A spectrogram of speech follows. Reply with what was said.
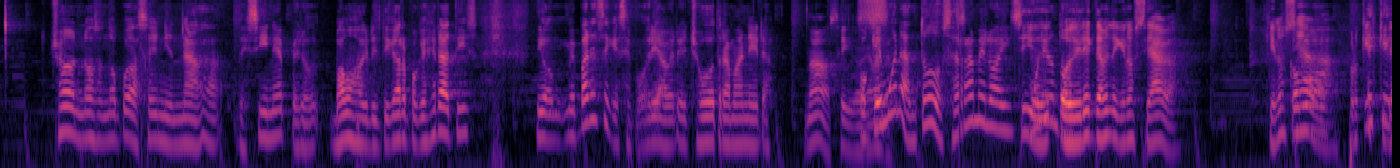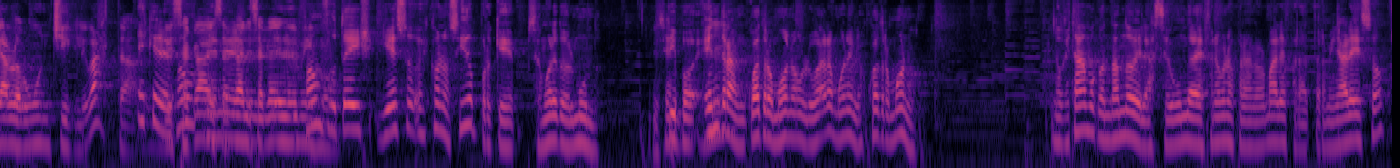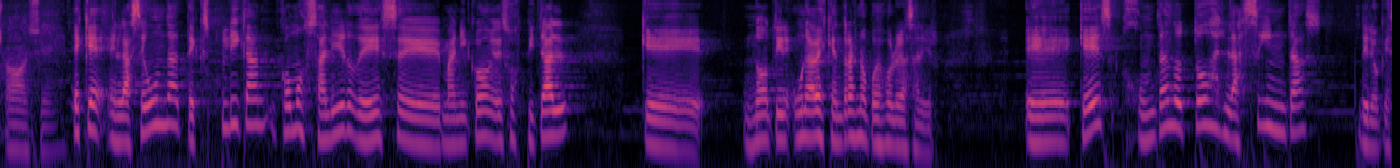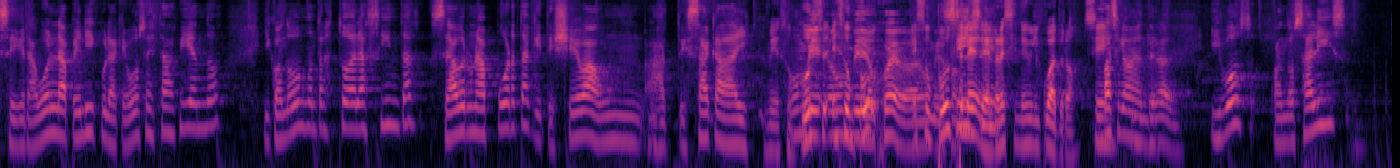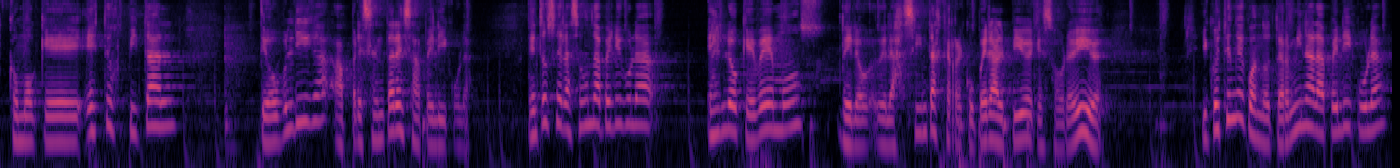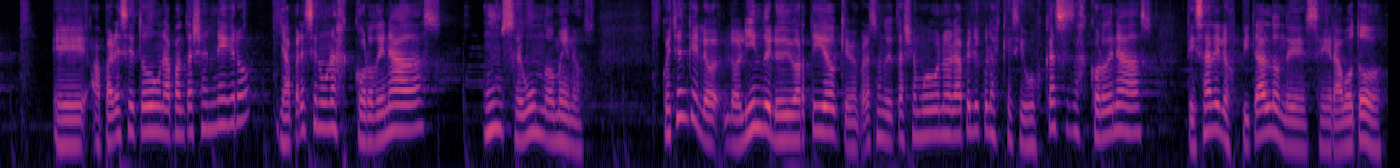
Yo no, no puedo hacer ni nada de cine, pero vamos a criticar porque es gratis. Digo, me parece que se podría haber hecho de otra manera. No, sí. O que mueran todos, cerrámelo ahí. Sí, o, directamente que no se haga. Que no se Como- haga. ¿Por qué es que- tirarlo como un chicle? Basta. Es que en el, en sacar, el- de sacar en del el found footage y eso es conocido porque se muere todo el mundo. Sí. Tipo, entran cuatro monos a un lugar, mueren los cuatro monos. lo que estábamos contando de la segunda de fenómenos paranormales, para terminar eso, Ah, sí. es que en la segunda te explican cómo salir de ese manicomio, de ese hospital que no tiene, una vez que entras no puedes volver a salir. Eh, que es juntando todas las cintas de lo que se grabó en la película que vos estás viendo y cuando vos encontrás todas las cintas se abre una puerta que te lleva a un a- te saca de ahí Es un, Un puzzle, vi- es un un pu- videojuego, es un puzzle Sí, sí. del Resident Evil 4. Sí. básicamente Literal. y vos cuando salís como que este hospital te obliga a presentar esa película entonces la segunda película es lo que vemos de, lo- de las cintas que recupera el pibe que sobrevive y cuestión que cuando termina la película eh, aparece toda una pantalla en negro y aparecen unas coordenadas un segundo menos. Cuestión que lo, lo lindo y lo divertido, que me parece un detalle muy bueno de la película, es que si buscas esas coordenadas, te sale el hospital donde se grabó todo.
